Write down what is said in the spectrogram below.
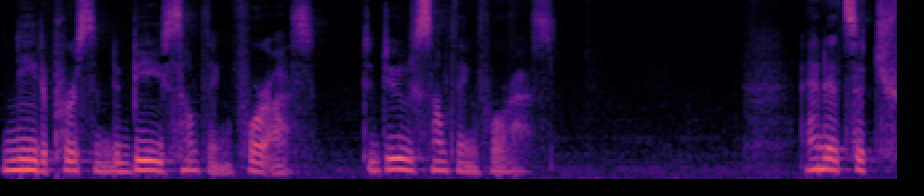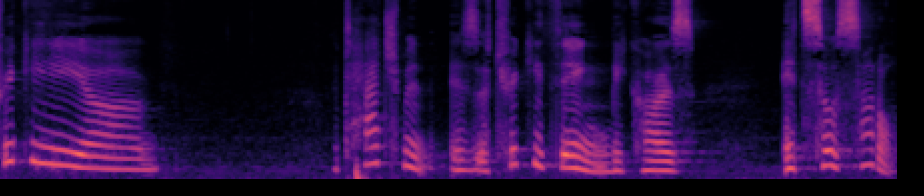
need a person to be something for us, to do something for us. And it's a tricky, uh, attachment is a tricky thing because it's so subtle.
